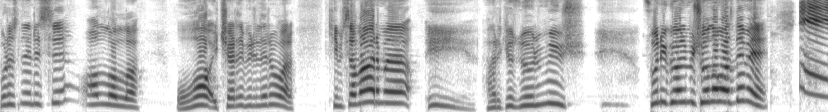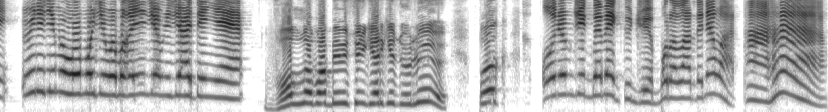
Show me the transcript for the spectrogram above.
Burası neresi? Allah Allah. Oha içeride birileri var. Kimse var mı? Hii, herkes ölmüş. Sonic ölmüş olamaz değil mi? Ee, öyle değil mi babacığım? Bakayım zaten ya. Vallahi bak Bebek Sonic herkes ölü. Bak. Örümcek bebek gücü. Buralarda ne var? Aha.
